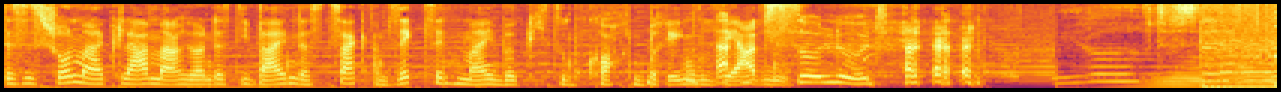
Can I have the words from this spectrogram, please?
das ist schon mal klar, Marion, dass die beiden das Zack am 16. Mai wirklich zum Kochen bringen werden. Absolut.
